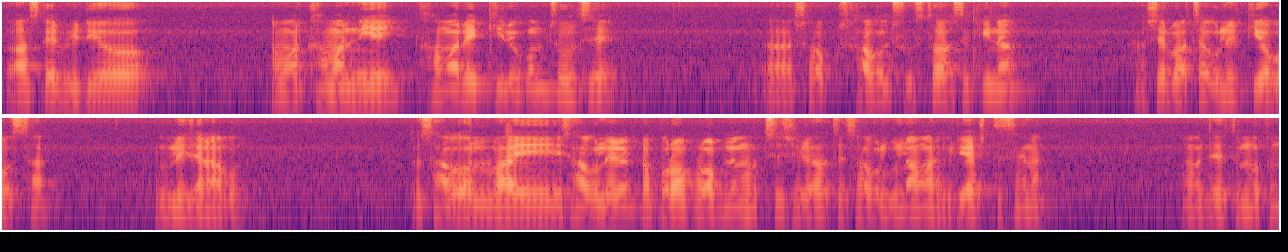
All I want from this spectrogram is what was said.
তো আজকের ভিডিও আমার খামার নিয়েই, খামারে কীরকম চলছে সব ছাগল সুস্থ আছে কি না হাঁসের বাচ্চাগুলির কী অবস্থা, এগুলি জানাব। তো ছাগল ভাই, ছাগলের একটা বড় প্রবলেম হচ্ছে, সেটা হচ্ছে ছাগলগুলো আমার হিটে আসতেছে না। আমার যেহেতু নতুন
